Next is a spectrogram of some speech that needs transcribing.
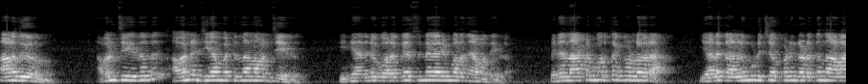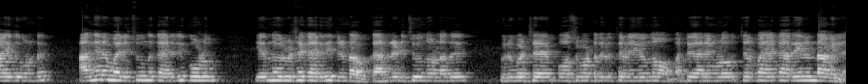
ആൾ തീർന്നു. അവൻ ചെയ്തത് അവന് ചെയ്യാൻ പറ്റുന്നതാണ് അവൻ ചെയ്തത്. ഇനി അതിന്റെ കൊലക്കേസിന്റെ കാര്യം പറഞ്ഞാൽ മതിയല്ലോ. പിന്നെ നാട്ടിൻ പുറത്തൊക്കെ ഉള്ളവരാ. ഇയാൾ കള്ളും കുടിച്ച് എപ്പോഴും കിടക്കുന്ന ആളായതുകൊണ്ട് അങ്ങനെ മരിച്ചു എന്ന് കരുതിക്കോളും എന്ന് ഒരുപക്ഷെ കരുതിയിട്ടുണ്ടാവും. കറണ്ട് അടിച്ചു എന്നുള്ളത് ഒരുപക്ഷെ പോസ്റ്റ്മോർട്ടത്തിൽ തെളിയുന്നോ മറ്റു കാര്യങ്ങളോ ചിലപ്പോൾ അയാൾക്ക് അറിയലുണ്ടാവില്ല.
